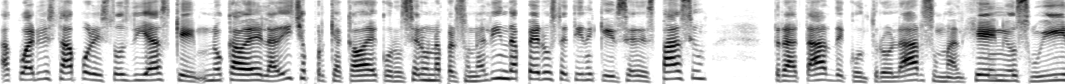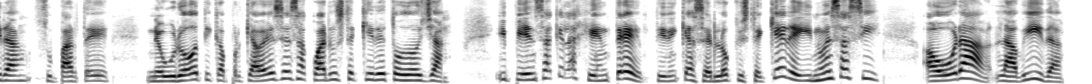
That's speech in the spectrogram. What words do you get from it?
Acuario está por estos días que no cabe de la dicha porque acaba de conocer a una persona linda, pero usted tiene que irse despacio, tratar de controlar su mal genio, su ira, su parte neurótica, porque a veces Acuario usted quiere todo ya y piensa que la gente tiene que hacer lo que usted quiere y no es así. Ahora la vida,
